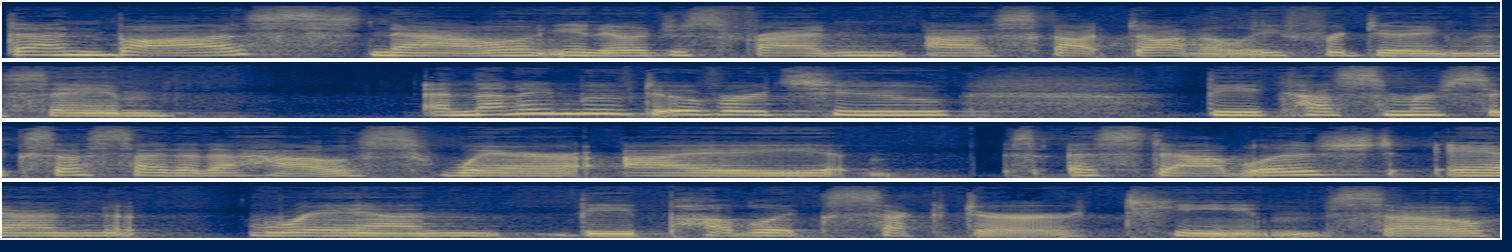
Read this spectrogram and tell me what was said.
then boss, now, you know, just friend, uh, Scott Donnelly, for doing the same. And then I moved over to the customer success side of the house where I established and ran the public sector team. So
